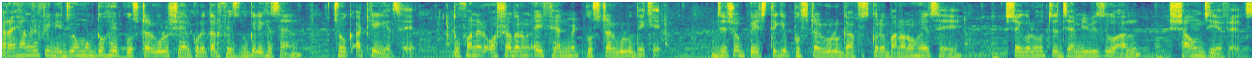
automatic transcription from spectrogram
রায়হান রফি নিজেও মুগ্ধ হয়ে পোস্টারগুলো শেয়ার করে তার ফেসবুকে লিখেছেন, চোখ আটকে গেছে। তুফানের অসাধারণ এই ফ্যানমেড পোস্টারগুলো দেখে। যেসব পেজ থেকে পোস্টারগুলো গ্রাফিক্স করে বানানো হয়েছে, সেগুলো হচ্ছে Jamie visual sound GFX.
